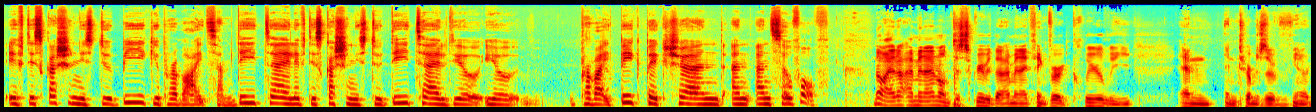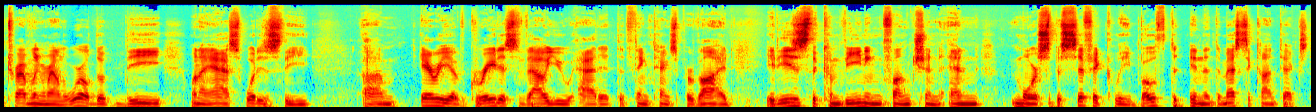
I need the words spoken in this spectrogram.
If discussion is too big, you provide some detail. If discussion is too detailed, you you provide big picture and, and, and so forth. No, I, I mean I don't disagree with that. I mean I think very clearly, and in terms of you know traveling around the world, the, the when I ask what is the um, area of greatest value added that think tanks provide, it is the convening function, and more specifically, both in the domestic context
